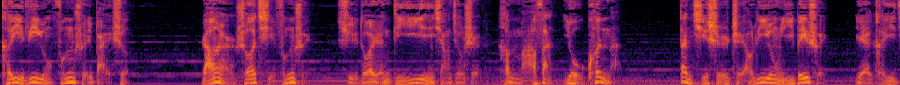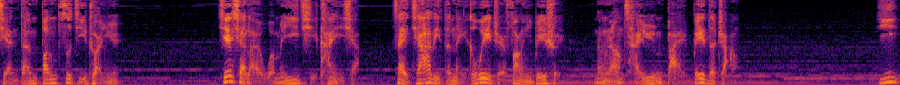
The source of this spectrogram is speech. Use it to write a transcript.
可以利用风水摆设。然而说起风水，许多人第一印象就是很麻烦又困难。但其实只要利用一杯水，也可以简单帮自己转运。接下来我们一起看一下，在家里的哪个位置放一杯水。能让财运百倍的涨。一，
